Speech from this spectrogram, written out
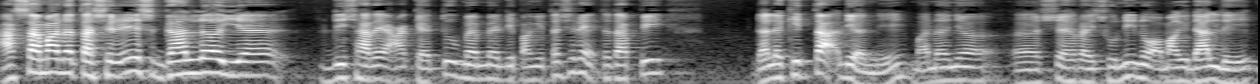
asal mana tasyrik ni segala yang disyariatkan tu memang dipanggil tasyrik tetapi dalam kitab dia ni maknanya uh, Syekh Raisuni nak mari dalil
